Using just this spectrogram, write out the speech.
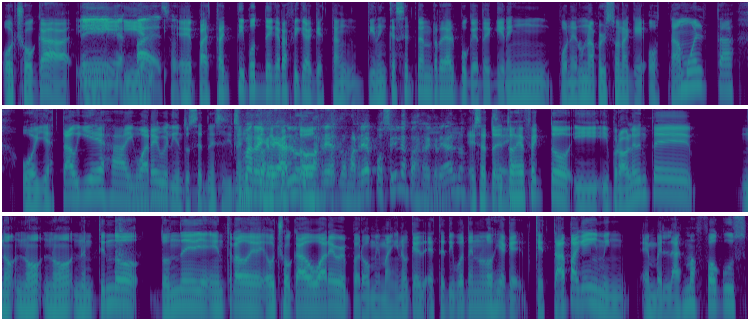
8K y, Sí, es y pa' es- eso. eh, para estos tipos de gráficas que están tienen que ser tan real porque te quieren poner una persona que o está muerta o ya está vieja y whatever y entonces Sí, necesitan para estos recrearlo lo más, real, lo más real posible, para recrearlo. exacto, Sí. estos efectos y, y probablemente no, no, no, no entiendo dónde entra lo de 8K o whatever, pero me imagino que este tipo de tecnología que, que está para gaming, en verdad es más focus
